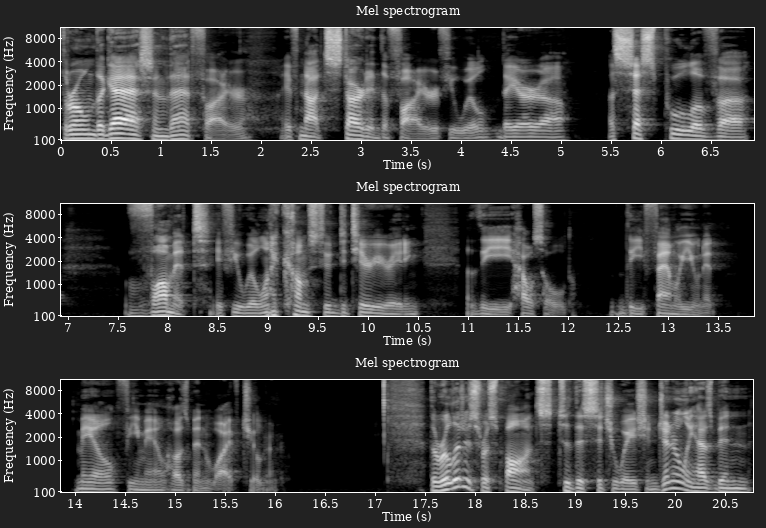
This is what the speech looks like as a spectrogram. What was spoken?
thrown the gas in that fire, if not started the fire, if you will. They are uh, a cesspool of uh, vomit, if you will, when it comes to deteriorating the household, the family unit male, female, husband, wife, children. The religious response to this situation generally has been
